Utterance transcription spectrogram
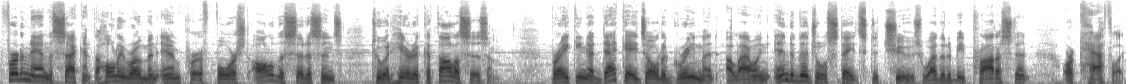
Ferdinand II, the Holy Roman Emperor, forced all of the citizens to adhere to Catholicism, breaking a decades old agreement allowing individual states to choose whether to be Protestant or Catholic.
